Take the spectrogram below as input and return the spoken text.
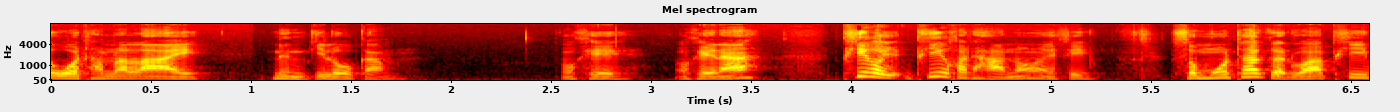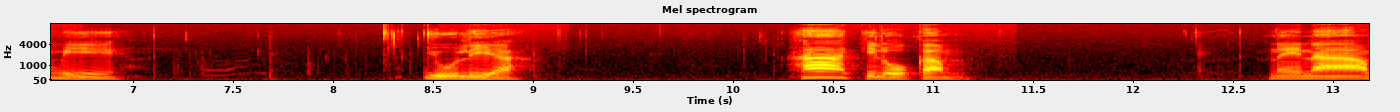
ตัวทำละลาย 1 กิโลกรัมโอเคโอเคนะ พี่ขอพี่ขอถามน้องหน่อยสิ สมมุติถ้าเกิดว่าพี่มี ยูเรีย5กิโลกรัม ในน้ำ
